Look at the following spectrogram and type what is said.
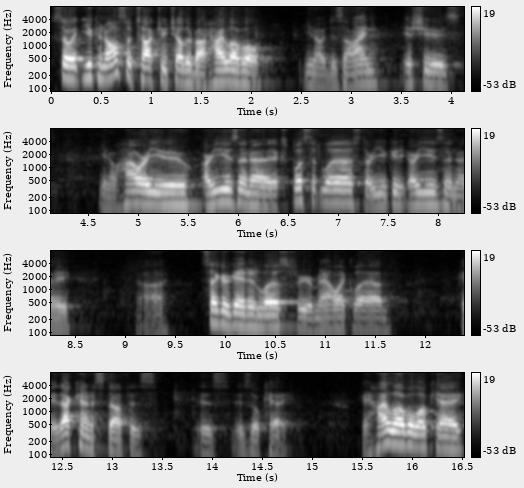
so it, you can also talk to each other about high level you know, design issues. You know, how are you, are you using an explicit list? Are you, are you using a uh, segregated list for your Malloc lab? Okay, that kind of stuff is, is, is okay. Okay, high level, okay.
